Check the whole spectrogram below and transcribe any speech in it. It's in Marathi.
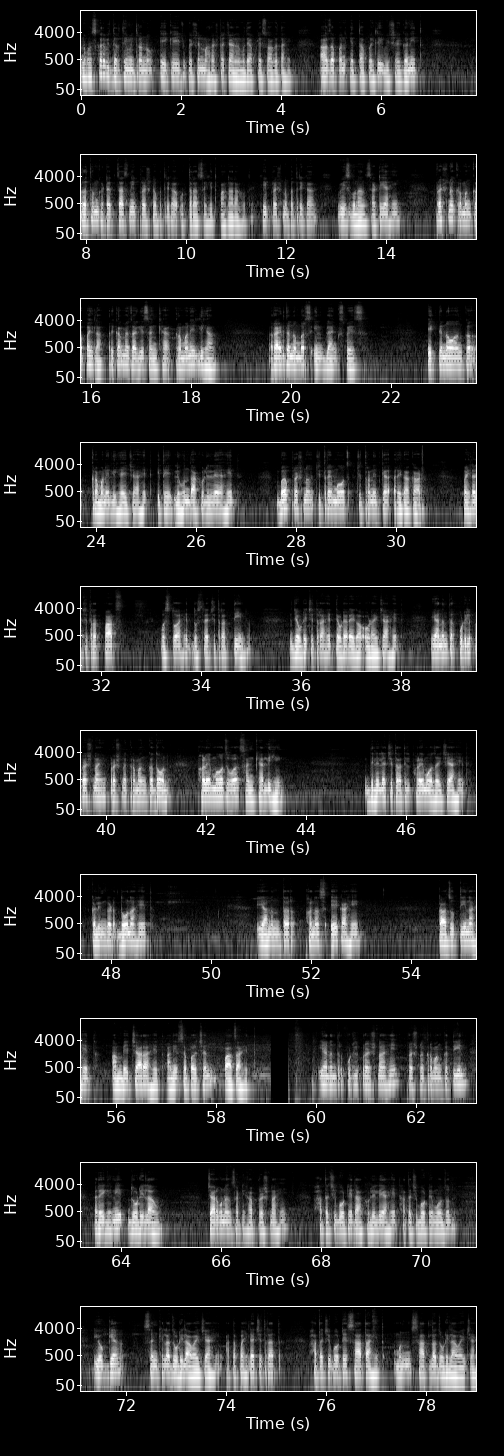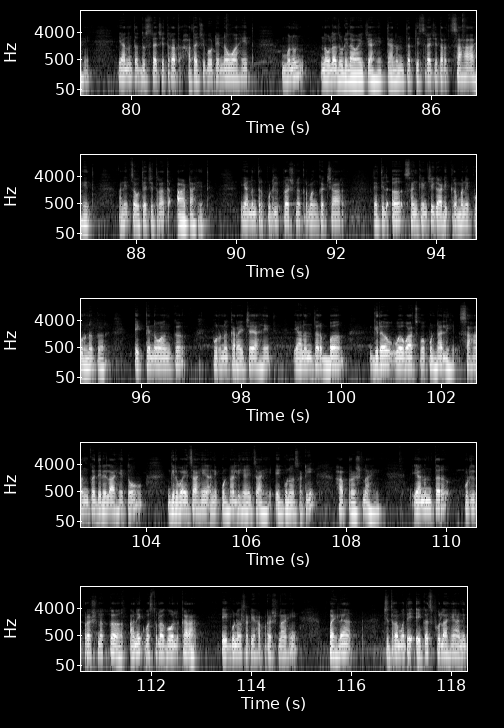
नमस्कार विद्यार्थी मित्रांनो ए के एज्युकेशन महाराष्ट्र चॅनलमध्ये आपले स्वागत आहे. आज आपण इयत्ता पहिली विषय गणित. प्रथम घटक चाचणी प्रश्नपत्रिका उत्तरासहित पाहणार आहोत. ही प्रश्नपत्रिका वीस गुणांसाठी आहे. प्रश्न क्रमांक पहिला रिकाम्या जागी संख्या क्रमाने लिहा. Write the numbers in blank space एक ते नऊ अंक क्रमाने लिहायचे आहेत. इथे लिहून दाखवलेले आहेत. ब प्रश्न चित्रे मोज चित्रांइतक्या रेगा काढ. पहिल्या चित्रात पाच वस्तू आहेत दुसऱ्या चित्रात तीन. जेवढे चित्र आहेत तेवढ्या रेगा ओढायच्या आहेत. यानंतर पुढील प्रश्न आहे प्रश्न क्रमांक दोन फळे मोज व संख्या लिही. दिलेल्या चित्रातील फळे मोजायची आहेत कलिंगड दोन आहेत. यानंतर फणस एक आहे काजू तीन आहेत. आंबे चार आहेत आणि सफरचंद पाच आहेत. यानंतर पुढील प्रश्न आहे. प्रश्न क्रमांक तीन रेघेने जोडी लाव. चार गुणांसाठी हा प्रश्न आहे. हाताची बोटे दाखवलेली आहेत. हाताची बोटे मोजून योग्य संख्येला जोडी लावायची आहे. आता पहिल्या चित्रात हाताची बोटे सात आहेत म्हणून सातला जोडी लावायची आहे. यानंतर दुसऱ्या चित्रात हाताची बोटे नऊ आहेत म्हणून नऊला जोडी लावायची आहे. त्यानंतर तिसऱ्या चित्रात सहा आहेत आणि चौथ्या चित्रात आठ आहेत. यानंतर पुढील प्रश्न क्रमांक चार. त्यातील अ संख्यांची गाडी क्रमाने पूर्ण कर. एक ते नऊ अंक पूर्ण करायचे आहेत. यानंतर ब गिरव व वाच व पुन्हा लिह. सहा अंक दिलेला आहे तो गिरवायचा आहे आणि पुन्हा लिहायचा आहे. एक गुणासाठी हा प्रश्न आहे. यानंतर पुढील प्रश्न क. अनेक वस्तूला गोल करा. एक गुणासाठी हा प्रश्न आहे. पहिल्या चित्रामध्ये एकच फूल आहे आणि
